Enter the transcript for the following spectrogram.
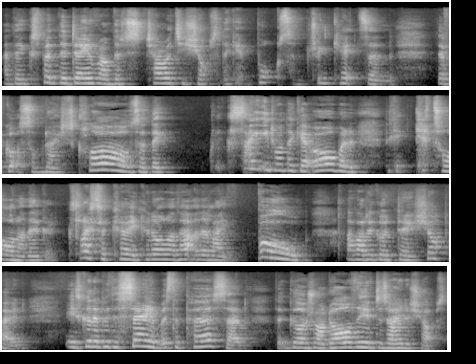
and they spend the day around the charity shops and they get books and trinkets and they've got some nice clothes and they excited when they get home and they get kettle on and they get a slice of cake and all of that and they're like, boom, I've had a good day shopping. It's going to be the same as the person that goes around all the designer shops.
